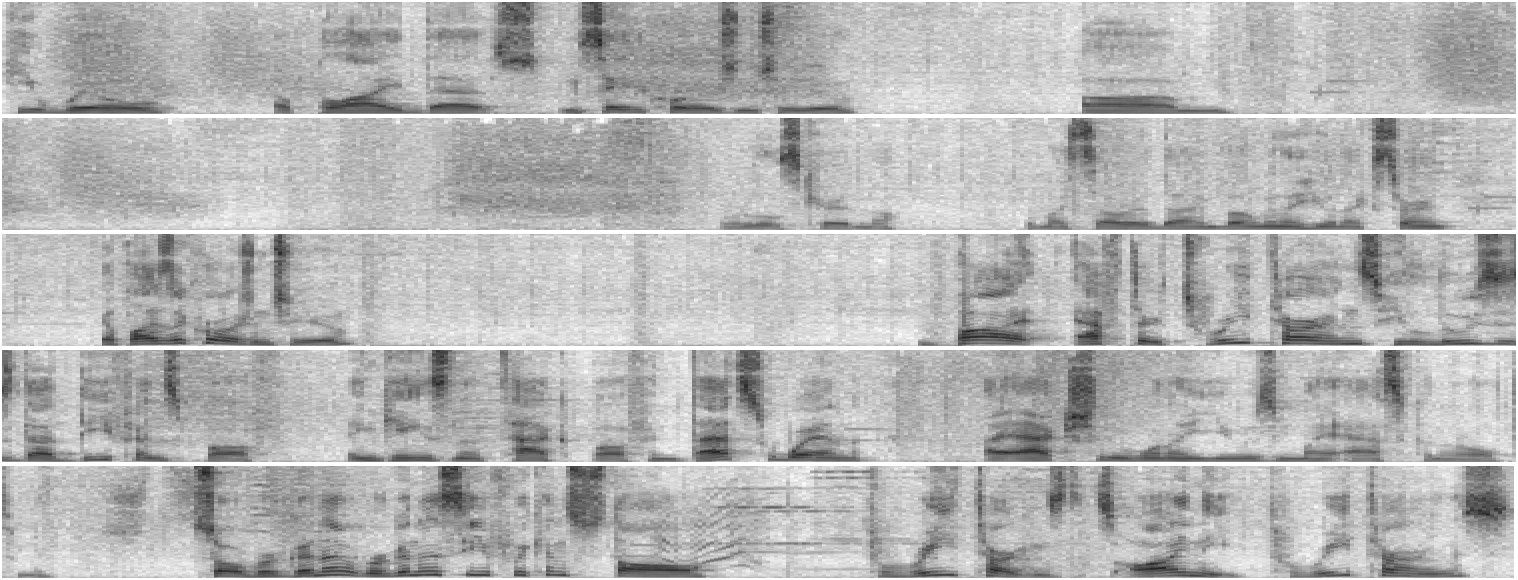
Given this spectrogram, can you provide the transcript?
he will apply that insane corrosion to you. Um, I'm a little scared now of my Sario dying, but I'm gonna heal next turn. He applies the corrosion to you. But after three turns, he loses that defense buff and gains an attack buff, and that's when I actually want to use my Escanor ultimate. So we're gonna we're gonna see if we can stall three turns. That's all I need. Three turns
